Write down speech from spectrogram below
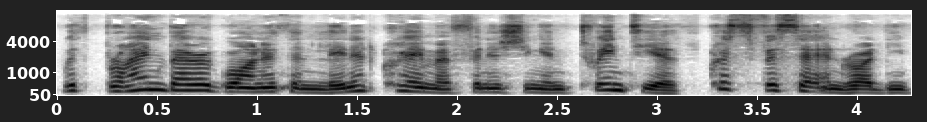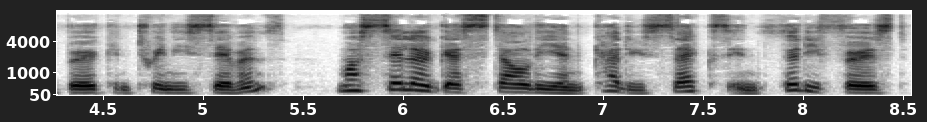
with Brian Baragwanath and Leonard Cremer finishing in 20th, Chris Visser and Rodney Burke in 27th, Marcelo Gastaldi and Kadu Sachs in 31st,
